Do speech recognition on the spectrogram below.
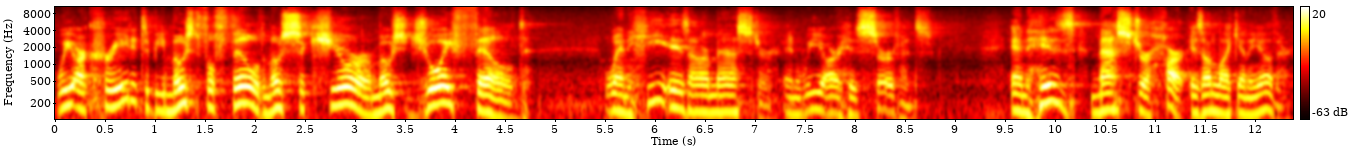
we are created to be most fulfilled, most secure, most joy filled when He is our master and we are His servants. And his master heart is unlike any other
